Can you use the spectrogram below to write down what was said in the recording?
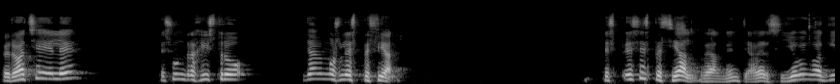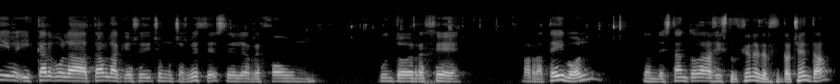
Pero HL es un registro, llamémosle especial es, especial realmente. A ver, si yo vengo aquí y cargo la tabla que os he dicho muchas veces, lrhome.org barra table, donde están todas las instrucciones del 180,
